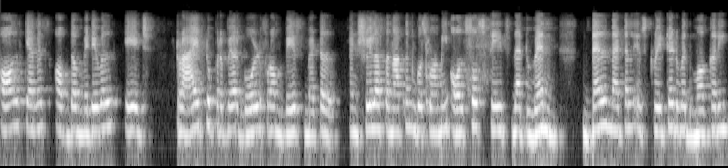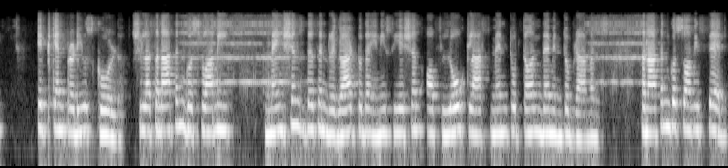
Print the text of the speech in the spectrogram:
alchemists of the medieval age tried to prepare gold from base metal and Srila Sanatan Goswami also states that when bell metal is treated with mercury, it can produce gold. Srila Sanatan Goswami mentions this in regard to the initiation of low class men to turn them into Brahmins. Sanatan Goswami said,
